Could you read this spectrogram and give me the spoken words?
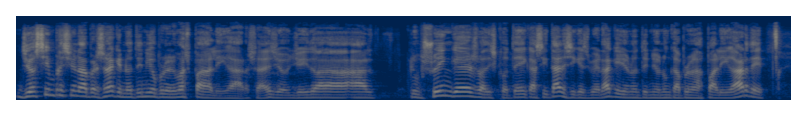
yo siempre he sido una persona que no he tenido problemas para ligar, ¿sabes? Yo, yo he ido a, a club swingers o a discotecas y tal, y sí que es verdad que yo no he tenido nunca problemas para ligar de, "Bueno,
